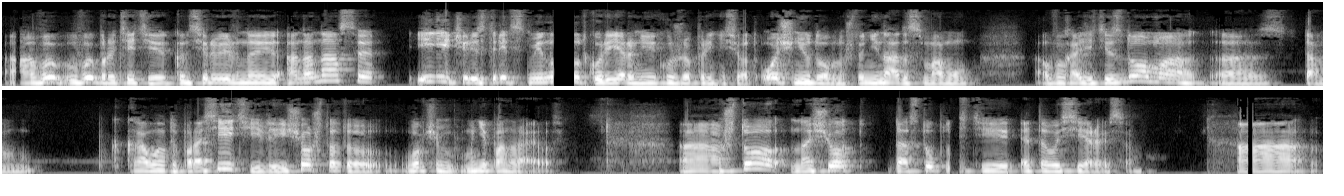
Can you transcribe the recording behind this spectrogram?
а, выбрать эти консервированные ананасы, и через 30 минут курьер мне их уже принесет. Очень удобно, что не надо самому выходить из дома, там, кого-то просить или еще что-то. В общем, мне понравилось. А, что насчет доступности этого сервиса? А,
